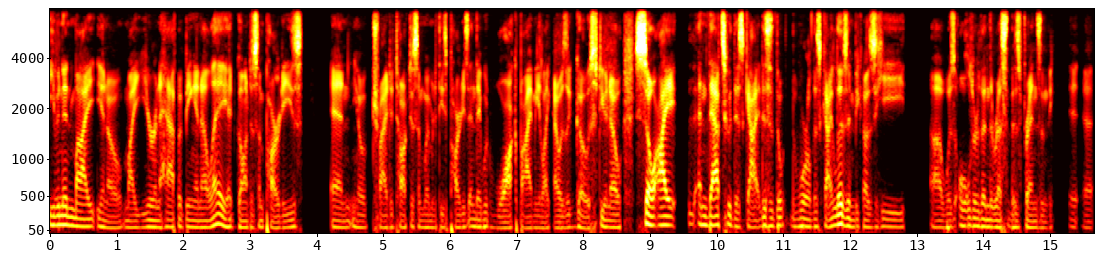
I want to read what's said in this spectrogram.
even in my you know my year and a half of being in LA had gone to some parties and you know tried to talk to some women at these parties and they would walk by me like I was a ghost, you know. So I and that's who this guy this is the, the world this guy lives in because he uh, was older than the rest of his friends in the uh,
